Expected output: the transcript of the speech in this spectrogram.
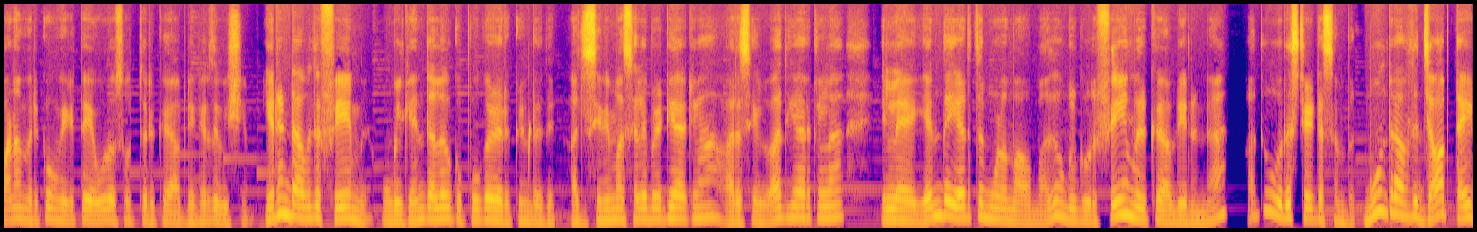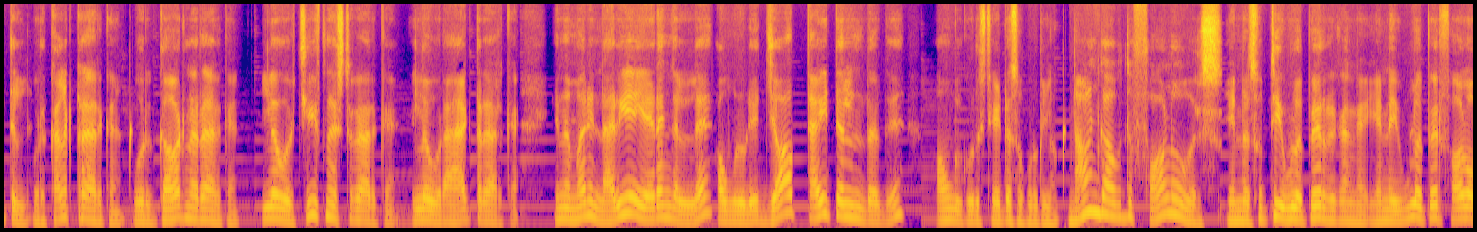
பணம் இருக்குது உங்ககிட்ட எவ்வளோ சொத்து இருக்குது அப்படிங்கிறது விஷயம். இரண்டாவது ஃபேம் உங்களுக்கு எந்த அளவுக்கு புகழ் இருக்குன்றது. அது சினிமா செலிபிரிட்டியாக இருக்கலாம் அரசியல்வாதியாக இருக்கலாம் இல்லை எந்த இடத்து மூலமாகும்போது உங்களுக்கு ஒரு ஃபேம் இருக்குது அப்படின்னா அது ஒரு ஸ்டேட்டஸ் சிம்பிள் மூன்றாவது ஜாப் டைட்டில் ஒரு கலெக்டராக இருக்கேன் ஒரு கவர்னரா இருக்கேன் இல்லை ஒரு சீஃப் மினிஸ்டராக இருக்கேன் இல்லை ஒரு ஆக்டராக இருக்கேன். இந்த மாதிரி நிறைய இடங்கள்ல அவங்களுடைய ஜாப் டைட்டில்ன்றது அவங்களுக்கு ஒரு ஸ்டேட்டஸை கொடுக்கலாம். நான்காவது ஃபாலோவர்ஸ் என்னை சுற்றி இவ்வளோ பேர் இருக்காங்க என்னை இவ்வளோ பேர் ஃபாலோ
